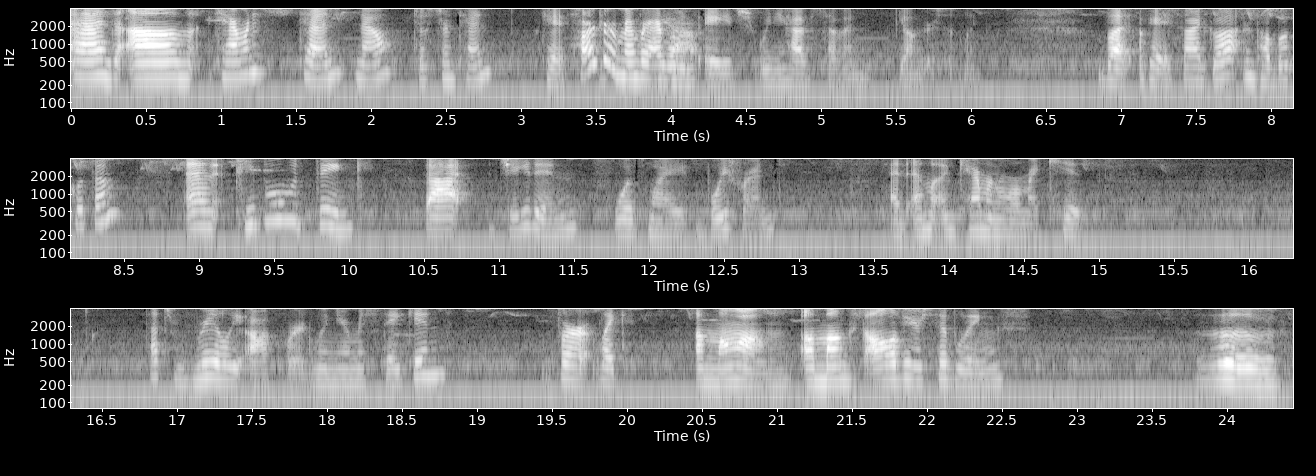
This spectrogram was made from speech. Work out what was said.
And um, Cameron is 10 now. Just turned 10. Okay, it's hard to remember everyone's age when you have seven younger siblings. But okay, so I'd go out in public with them, and people would think that Jaden was my boyfriend, and Emma and Cameron were my kids. That's really awkward when you're mistaken for like a mom amongst all of your siblings. Ugh.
